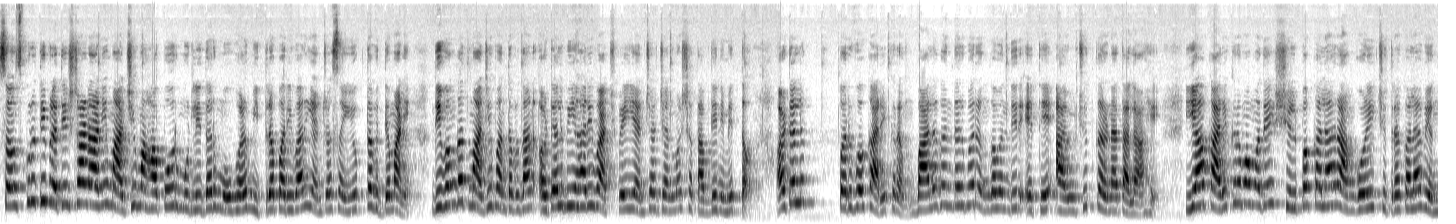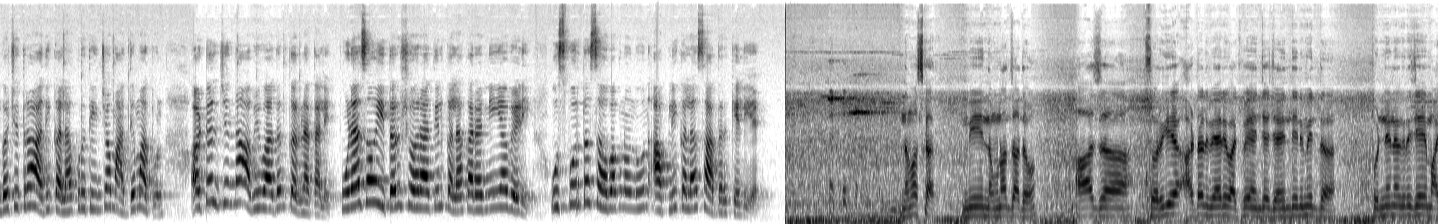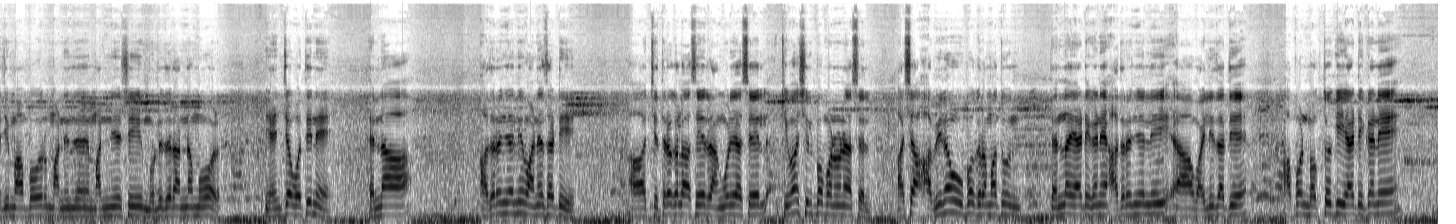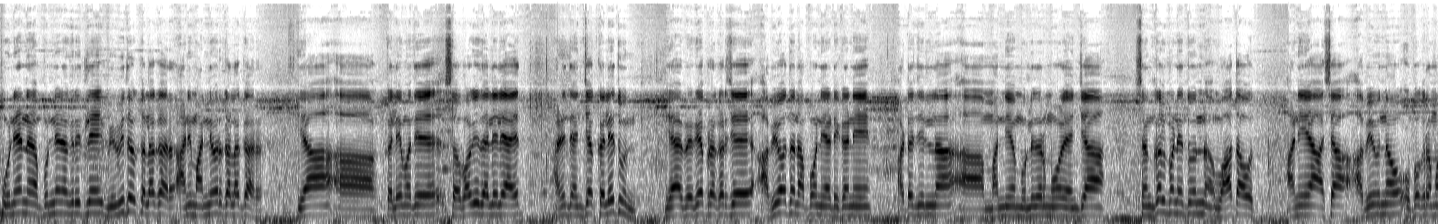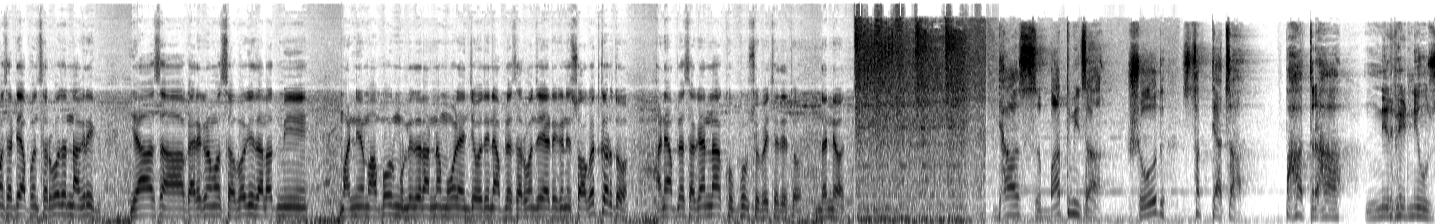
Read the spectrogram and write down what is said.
संस्कृती प्रतिष्ठान आणि माजी महापौर मुरलीधर मोहोळ मित्र परिवार यांच्या संयुक्त विद्यमाने दिवंगत माजी पंतप्रधान अटल बिहारी वाजपेयी यांच्या जन्मशताब्दी निमित्त अटल पर्व कार्यक्रम बालगंधर्व रंगमंदिर येथे आयोजित करण्यात आला आहे. या कार्यक्रमामध्ये शिल्पकला रांगोळी चित्रकला व्यंगचित्र आदी कलाकृतींच्या माध्यमातून अटलजींना अभिवादन करण्यात आले. पुण्यासह इतर शहरातील कलाकारांनी यावेळी उत्स्फूर्त सहभाग नोंदवून आपली कला सादर केली आहे. नमस्कार मी नवनाथ जाधव. आज स्वर्गीय अटल बिहारी वाजपेयी यांच्या जयंतीनिमित्त पुण्यनगरीचे माजी महापौर मान्य माननीय श्री मुरलीधर अण्णा मोहोळ यांच्या वतीने त्यांना आदरांजली वाहण्यासाठी चित्रकला असेल रांगोळी असेल किंवा शिल्प बनवणे असेल अशा अभिनव उपक्रमातून त्यांना या ठिकाणी आदरांजली वाहिली जाते. आपण बघतो की या ठिकाणी पुण्यान पुण्यनगरीतले विविध कलाकार आणि मान्यवर कलाकार या कलेमध्ये सहभागी झालेले आहेत आणि त्यांच्या कलेतून या वेगळ्या प्रकारचे अभिवादन आपण या ठिकाणी अटलजींना मान्य माननीय मुरलीधर मोळ यांच्या संकल्पनेतून वाहत आहोत. आणि या अशा अभिनव उपक्रमासाठी आपण सर्वजण नागरिक या स कार्यक्रमात सहभागी झालात. मी माननीय महापौर मुरलीधर अण्णा मोळ यांच्या वतीने आपल्या सर्वांचं या ठिकाणी स्वागत करतो आणि आपल्या सगळ्यांना खूप खूप शुभेच्छा देतो. धन्यवाद. ध्यास बातमीचा शोध सत्याचा. पाहत रहा निर्भीड न्यूज.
